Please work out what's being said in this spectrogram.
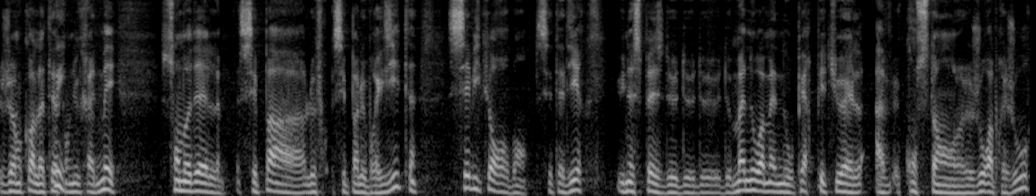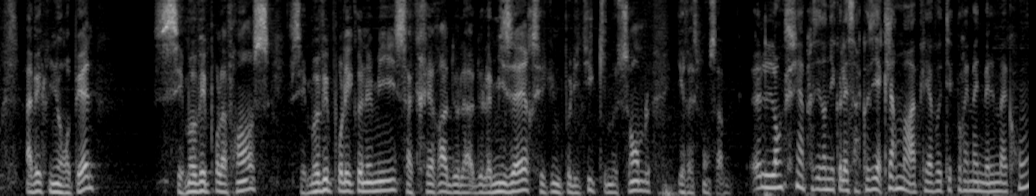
j'ai encore la tête Oui. en Ukraine, mais son modèle, c'est pas le, c'est pas le Brexit, c'est Victor Orban, c'est-à-dire une espèce de, de, de, de mano à mano perpétuel, constant euh, jour après jour, avec l'Union européenne. C'est mauvais pour la France, c'est mauvais pour l'économie, ça créera de la, misère. C'est une politique qui me semble irresponsable. L'ancien président Nicolas Sarkozy a clairement appelé à voter pour Emmanuel Macron.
